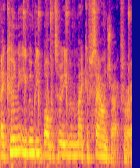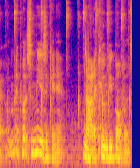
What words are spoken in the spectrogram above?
They couldn't even be bothered to even make a soundtrack for it. Put some music in it. No, they couldn't be bothered.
